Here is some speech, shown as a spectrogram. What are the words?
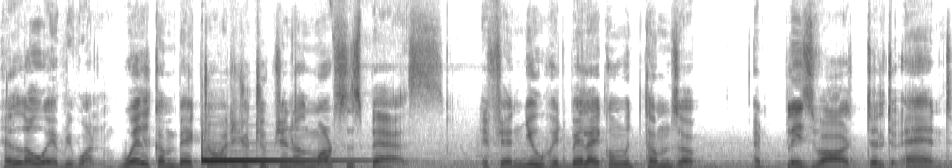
Hello everyone, welcome back to our YouTube channel Mars Space. If you're new, hit bell icon with thumbs up and please watch till to end.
